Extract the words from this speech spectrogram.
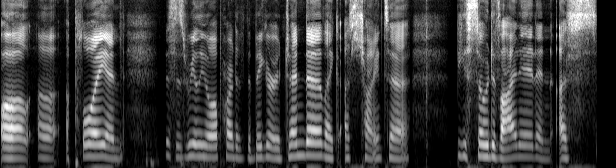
all uh, a ploy? And this is really all part of the bigger agenda, like us trying to be so divided, and us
